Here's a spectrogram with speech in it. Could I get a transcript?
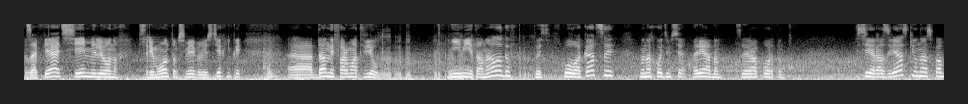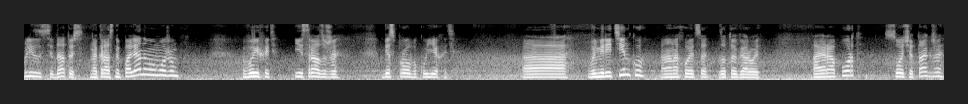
за 5-7 миллионов с ремонтом, с мебелью, с техникой. Э, данный формат вилл не имеет аналогов, то есть по локации мы находимся рядом с аэропортом. Все развязки у нас поблизости, да, то есть на Красную Поляну мы можем выехать и сразу же без пробок уехать. А в Эмеретинку, она находится за той горой, аэропорт Сочи также.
